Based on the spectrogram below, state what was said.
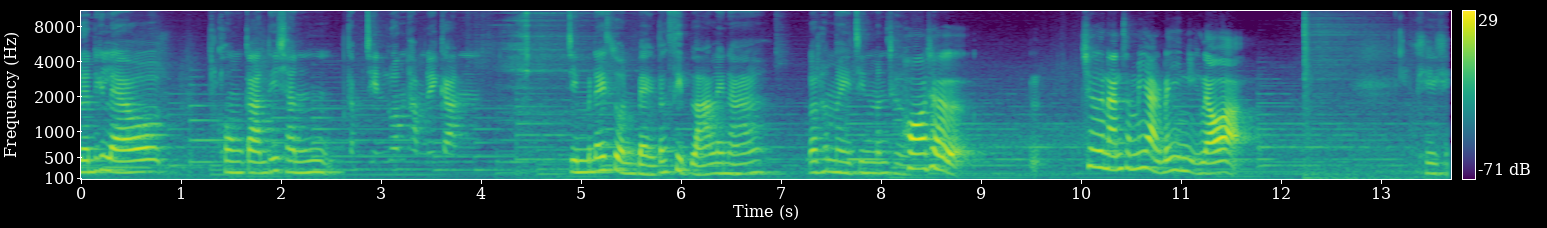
เดือนที่แล้ว โครงการที่ฉันกับจินร่วมทำด้วยกัน จินไม่ได้ส่วนแบ่งตั้งสิบล้านเลยนะ แล้วทำไมจินมันถึง พอเถอะ ชื่อนั้นฉันไม่อยากได้ยินอีกแล้วอะ โอเคโอเค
